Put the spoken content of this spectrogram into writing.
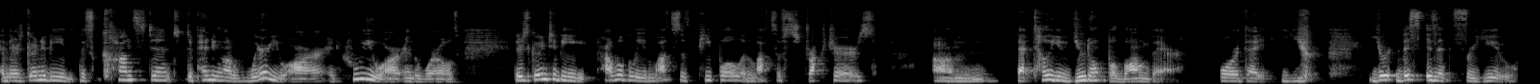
And there's going to be this constant, depending on where you are and who you are in the world, there's going to be probably lots of people and lots of structures um, that tell you you don't belong there or that you you're this isn't for you.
